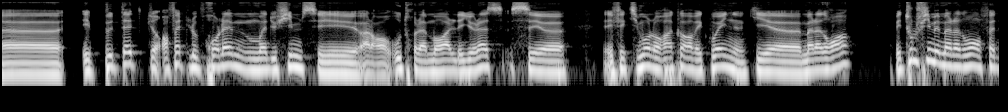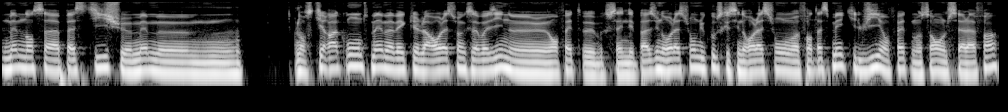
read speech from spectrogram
Euh, et peut-être que, en fait, le problème, moi, du film, c'est, alors, outre la morale dégueulasse, c'est euh, effectivement le raccord avec Wayne qui est euh, maladroit. Mais tout le film est maladroit, en fait, même dans sa pastiche, même. Dans ce qu'il raconte, même avec la relation avec sa voisine, euh, en fait, euh, ça n'est pas une relation du coup, parce que c'est une relation euh, fantasmée qu'il vit en fait. Bon, ça, on le sait à la fin.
